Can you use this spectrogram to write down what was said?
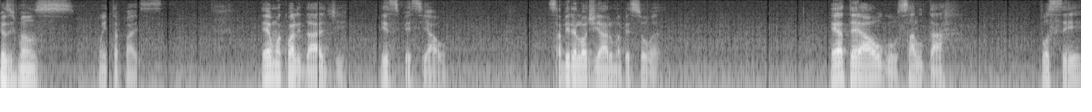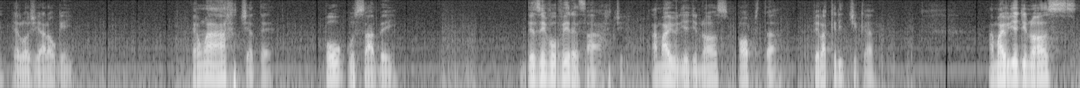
Meus irmãos, muita paz. É uma qualidade especial saber elogiar uma pessoa. É até algo salutar você elogiar alguém. É uma arte até. Poucos sabem desenvolver essa arte a maioria de nós opta pela crítica. A maioria de nós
